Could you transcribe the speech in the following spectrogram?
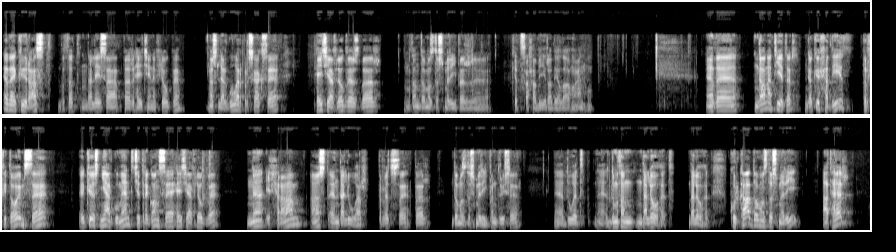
Edhe ky rast, do thotë ndalesa për heqjen e flokëve, është larguar për shkak se heqja e flokëve është bërë, domethënë domosdoshmëri për këtë sahabi radiallahu anhu. Edhe nga ana tjetër, nga ky hadith përfitojmë se ky është një argument që tregon se heqja e flokëve Në ihram është e ndaluar, përveçse për domosdoshmëri, përndryshe duhet, domethënë ndalohet, ndalohet. Kur ka domosdoshmëri, atëherë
